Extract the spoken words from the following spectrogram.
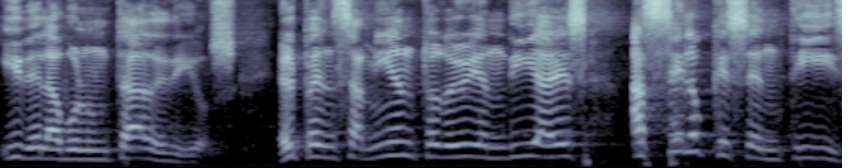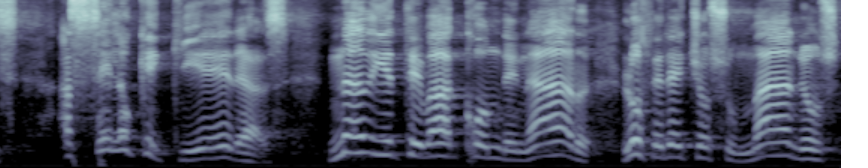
y de la voluntad de Dios. El pensamiento de hoy en día es, hace lo que sentís, hace lo que quieras, Nadie te va a condenar los derechos humanos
